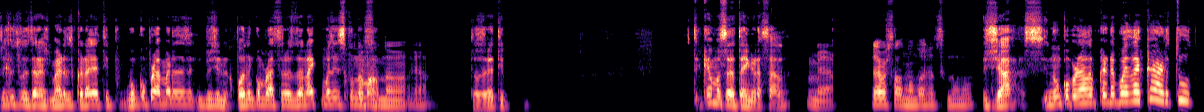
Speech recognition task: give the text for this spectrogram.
reutilizar as merdas, caralho, é tipo, vão comprar merdas, imagina, que podem comprar cenas da Nike, mas em segunda mão. Isso não, é. Estás a ver? Tipo, que é uma cena até engraçada. É. Já vais alguma loja de segunda mão? Já, se- não comprei nada porque era bué da caro, tudo.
